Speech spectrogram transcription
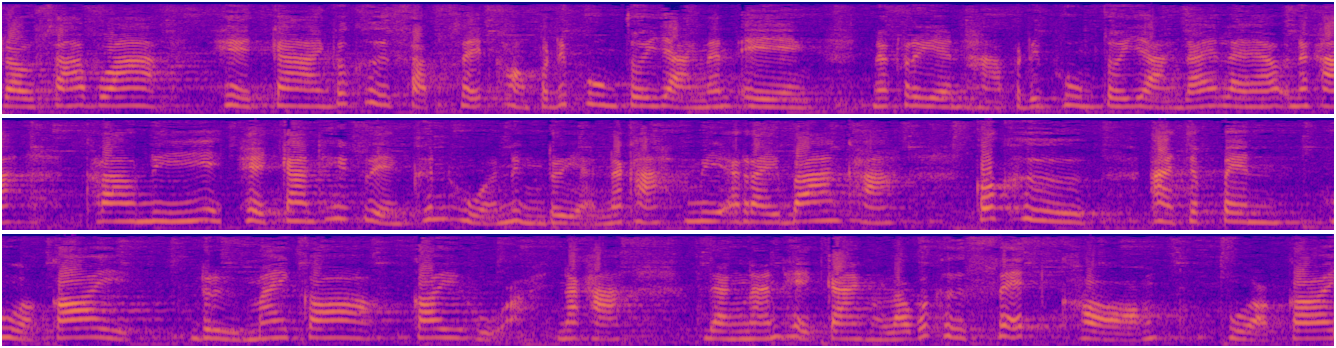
เราทราบว่า เหตุการณ์ก็คือสับเซตของปริภูมิตัวอย่างนั่นเอง นักเรียนหาปริภูมิตัวอย่างได้แล้วนะคะ คราวนี้เหตุการณ์ที่เหรียญขึ้นหัวหนึ่งเหรียญนะคะ มีอะไรบ้างคะก็คืออาจจะเป็นหัวก้อยหรือไม่ก็ก้อยหัวนะคะ ดังนั้นเหตุการณ์ของเราก็คือเซตของหัวก้อย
